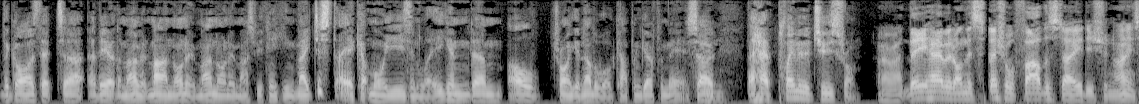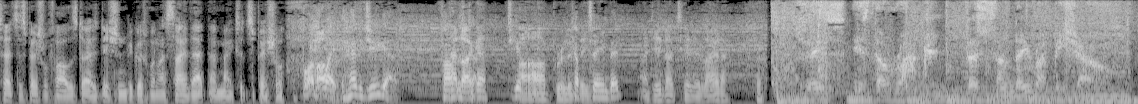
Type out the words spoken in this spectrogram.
the guys that uh, are there at the moment. Ma'a Nonu, Ma'a Nonu must be thinking, mate, just stay a couple more years in league, and um, I'll try and get another World Cup and go from there. So they have plenty to choose from. All right, there you have it on this special Father's Day edition. I only say it's a special Father's Day edition because when I say that, that makes it special. By the way, how did you go? Father's How'd I Day. go? Did you get Ah, a brilliantly. cup of tea in bed? I did. I'll tell you later. This is The Ruck, the Sunday Rugby Show.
